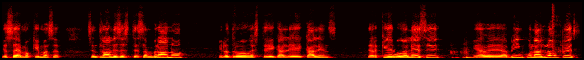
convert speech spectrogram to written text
ya sabemos quién va a ser. Centrales, este, Zambrano, el otro este, Gale- Callens, de arquero, Galese, eh, Víncula, López,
